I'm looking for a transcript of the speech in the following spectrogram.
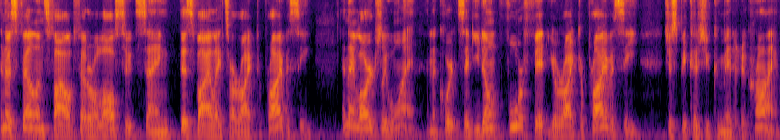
and those felons filed federal lawsuits saying this violates our right to privacy, and they largely won. And the court said you don't forfeit your right to privacy just because you committed a crime.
